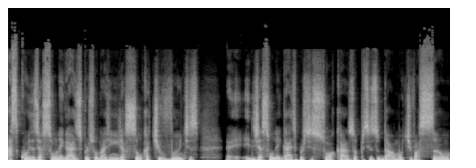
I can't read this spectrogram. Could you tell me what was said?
as coisas já são legais, os personagens já são cativantes, é, eles já são legais por si só, cara. Só preciso dar uma motivação,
